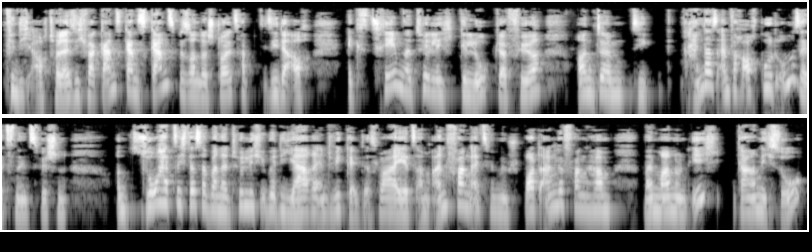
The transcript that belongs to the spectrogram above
Finde ich auch toll. Also ich war ganz, ganz, ganz besonders stolz, habe sie da auch extrem natürlich gelobt dafür. Und ähm, sie kann das einfach auch gut umsetzen inzwischen. Und so hat sich das aber natürlich über die Jahre entwickelt. Das war jetzt am Anfang, als wir mit dem Sport angefangen haben, mein Mann und ich gar nicht so,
